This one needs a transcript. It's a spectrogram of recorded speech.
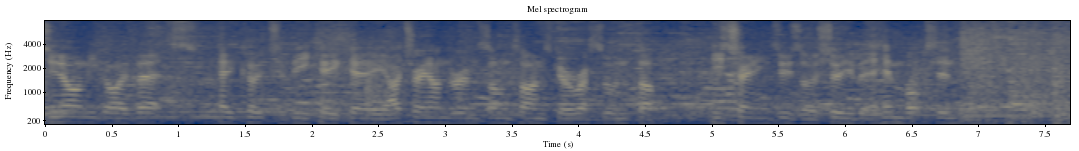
Tsunami guy vets, head coach of BKK. I train under him sometimes, go wrestle and stuff. He's training too, so I'll show you a bit of him boxing.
